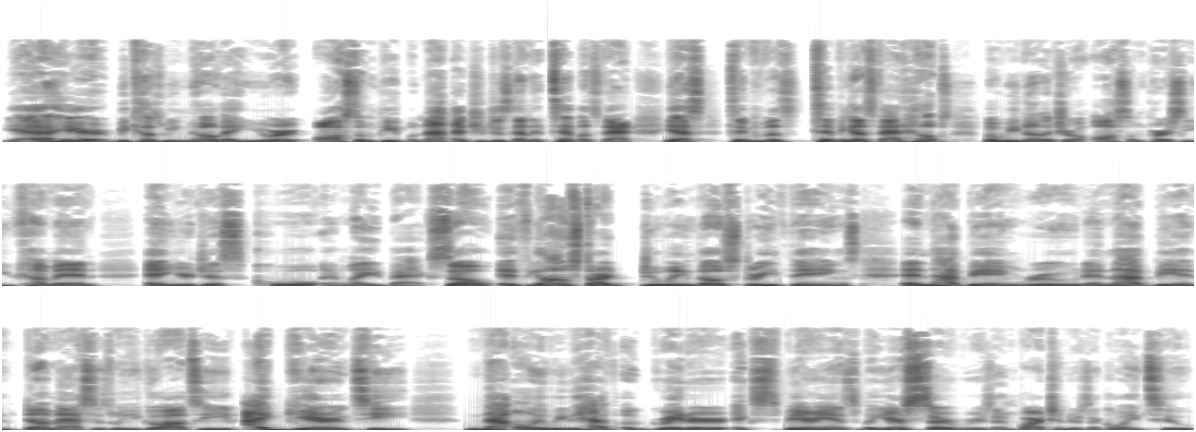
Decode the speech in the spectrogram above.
Yeah, here. Because we know that you are awesome people. Not that you're just gonna tip us fat. Yes, tipping us tipping us fat helps, but we know that you're an awesome person. You come in and you're just cool and laid back. So if y'all start doing those three things and not being rude and not being dumbasses when you go out to eat, I guarantee not only will you have a greater experience, but your servers and bartenders are going to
